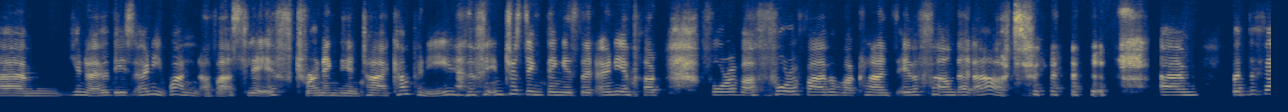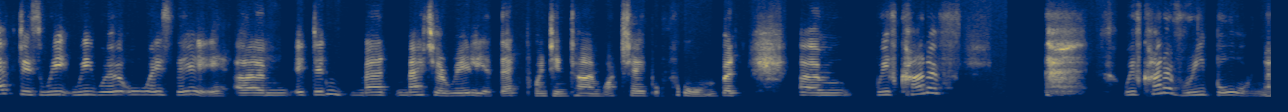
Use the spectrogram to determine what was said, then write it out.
Um, you know, there's only one of us left running the entire company. The interesting thing is that only about four of our four or five of our clients ever found that out. but the fact is, we we were always there. Um, it didn't mat- matter really at that point in time what shape or form, but um, we've kind of we've kind of reborn,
